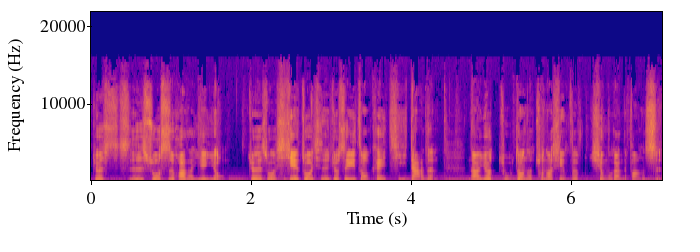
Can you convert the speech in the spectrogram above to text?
就是只是说实话的也有，就是说写作其实就是一种可以极大的，然后又主动的创造幸福幸福感的方式。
